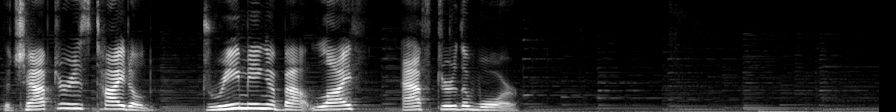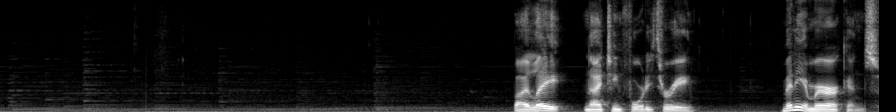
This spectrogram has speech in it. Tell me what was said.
The chapter is titled Dreaming About Life After the War. By late 1943, many Americans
